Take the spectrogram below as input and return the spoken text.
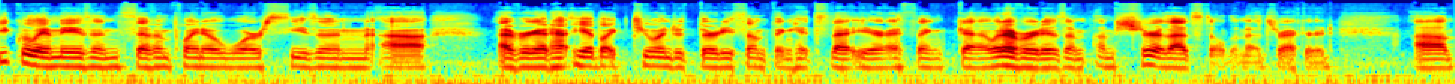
equally amazing 7.0 WAR season. Uh, I forget how he had like 230 something hits that year. I think uh, whatever it is, I'm I'm sure that's still the Mets record. Um,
